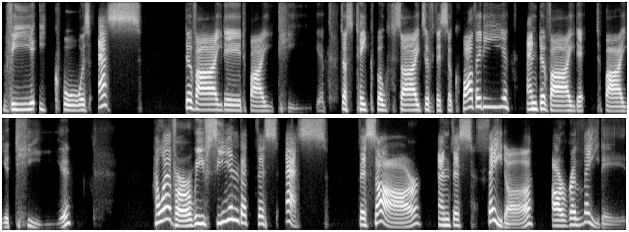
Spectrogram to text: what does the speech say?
V equals S divided by T. Just take both sides of this equality and divide it by T. However, we've seen that this S, this R, and this theta are related.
